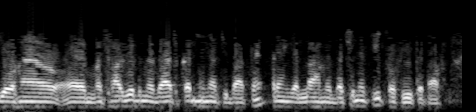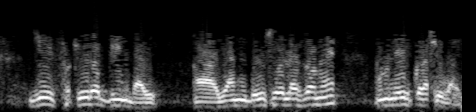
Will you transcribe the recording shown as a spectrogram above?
جو ہیں مساجد میں بیٹھ کر ہینا کی باتیں کریں گے۔ اللہ ہمیں بچنے کی توفیق کتاب جی فقیر الدین بھائی یعنی دوسرے لفظوں میں منیر قرشی بھائی۔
